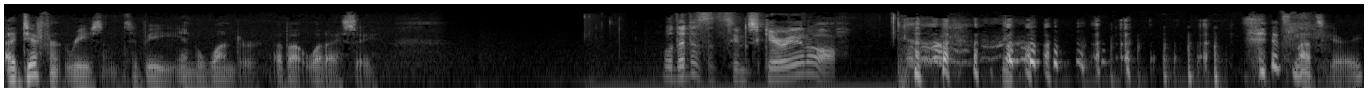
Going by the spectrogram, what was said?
a different reason to be in wonder about what I see. Well, that doesn't seem scary at all. it's not scary.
